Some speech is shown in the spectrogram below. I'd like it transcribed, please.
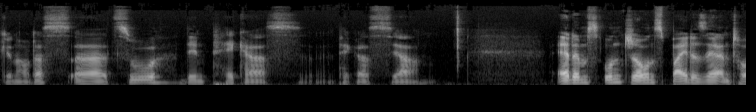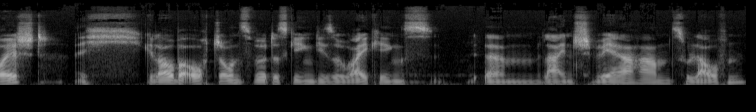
genau, das äh, zu den Packers. Packers, ja. Adams und Jones beide sehr enttäuscht. Ich glaube auch Jones wird es gegen diese Vikings ähm, Line schwer haben zu laufen.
